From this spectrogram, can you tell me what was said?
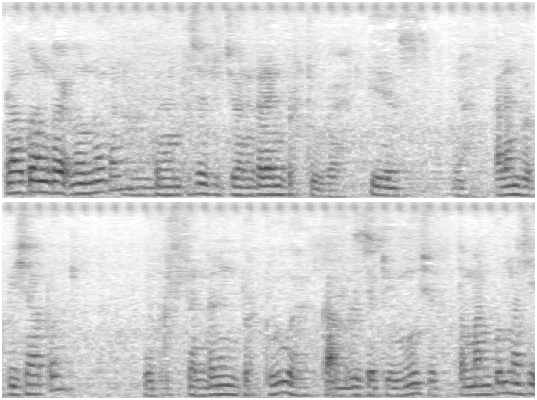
melakukan kayak ngono kan Hmm. dengan persetujuan kalian berdua. yes Nah, kalian berpisah pun ya persetujuan kalian berdua, gak perlu jadi musuh. Teman pun masih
